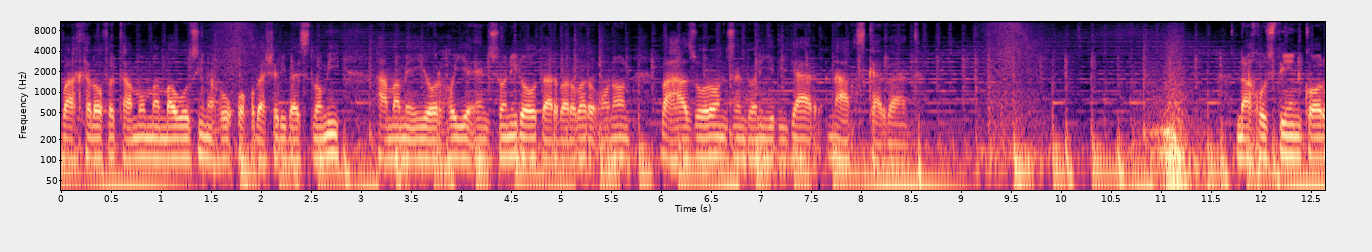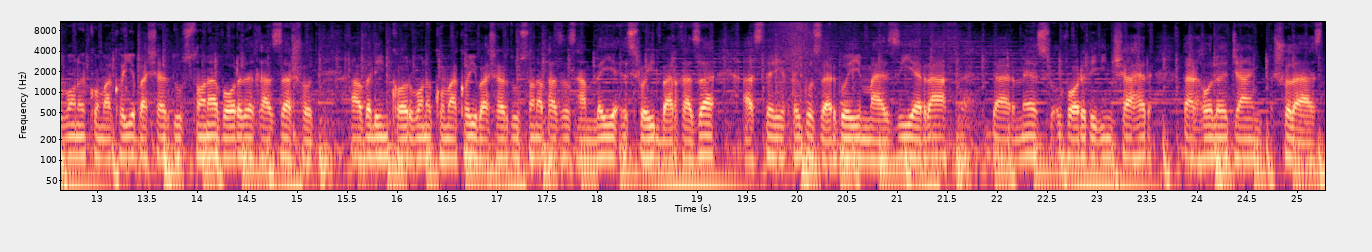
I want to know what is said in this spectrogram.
و خلاف تمام موازین حقوق بشری و اسلامی همه معیارهای انسانی را در برابر آنان و هزاران زندانی دیگر نقض کردند. نخستین کاروان کمک های بشردوستانه وارد غزه شد. اولین کاروان کمک های بشردوستانه پس از حمله اسرائیل بر غزه از طریق گذرگاه مرزی رفع در مصر وارد این شهر در حال جنگ شده است.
